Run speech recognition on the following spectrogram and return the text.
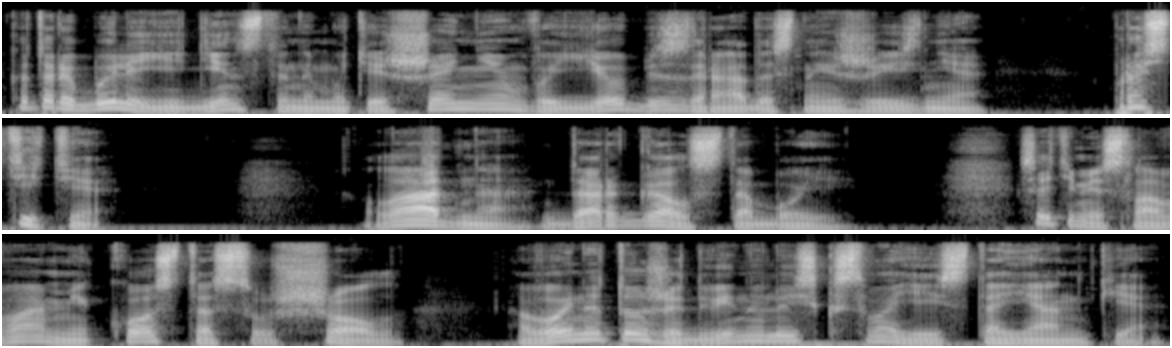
которые были единственным утешением в ее безрадостной жизни. «Простите». «Ладно, Даргал с тобой». С этими словами Костас ушел. Воины тоже двинулись к своей стоянке.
